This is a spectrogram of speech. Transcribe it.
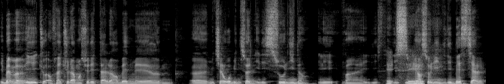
et même, euh, et tu, enfin, tu l'as mentionné tout à l'heure, Ben, mais euh, euh, Mitchell Robinson, il est solide. hein. Il est, enfin, il est, C'est- il est c'est- hyper solide, il est bestial.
